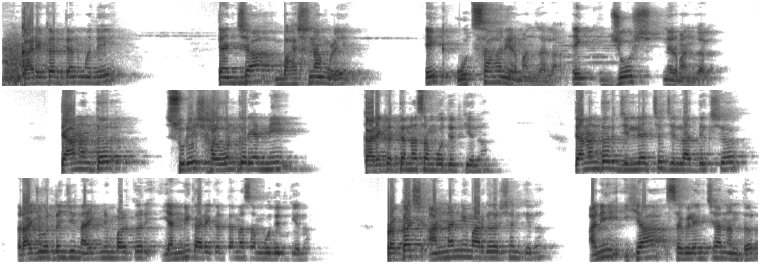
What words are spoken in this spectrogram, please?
कार्यकर्त्यांमध्ये त्यांच्या भाषणामुळे एक उत्साह निर्माण झाला एक जोश निर्माण झाला. त्यानंतर सुरेश हळवणकर यांनी कार्यकर्त्यांना संबोधित केलं. त्यानंतर जिल्ह्याचे जिल्हाध्यक्ष राजवर्धनजी नाईक निंबाळकर यांनी कार्यकर्त्यांना संबोधित केलं. प्रकाश अण्णांनी मार्गदर्शन केलं आणि ह्या सगळ्यांच्या नंतर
